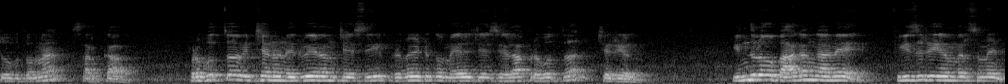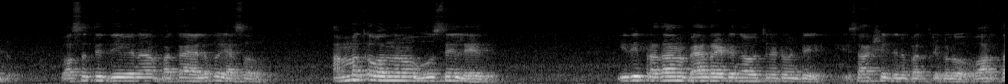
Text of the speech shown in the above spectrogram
చూపుతున్న సర్కారు. ప్రభుత్వ విద్యను నిర్వీర్యం చేసి ప్రైవేటుకు మేలు చేసేలా ప్రభుత్వ చర్యలు. ఇందులో భాగంగానే ఫీజు రీఎంబర్స్మెంట్ వసతి దీవెన బకాయిలకు ఎసరు. అమ్మక వందనం ఊసే లేదు. ఇది ప్రధాన బ్యాన్ రైటింగ్గా వచ్చినటువంటి సాక్షి దినపత్రికలో వార్త.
